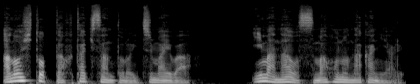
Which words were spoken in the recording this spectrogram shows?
あの日撮った二木さんとの一枚は今なおスマホの中にある。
